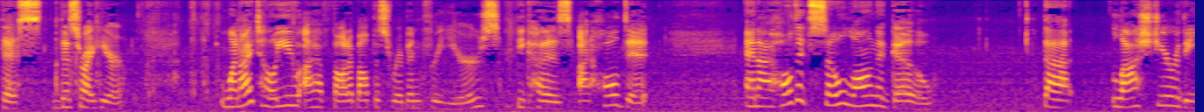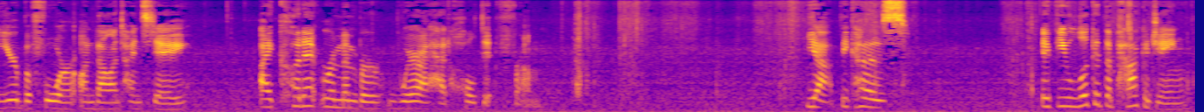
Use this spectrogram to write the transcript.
this, this right here. When I tell you I have thought about this ribbon for years because I hauled it and I hauled it so long ago that last year or the year before on Valentine's Day, I couldn't remember where I had hauled it from. Yeah, because if you look at the packaging,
